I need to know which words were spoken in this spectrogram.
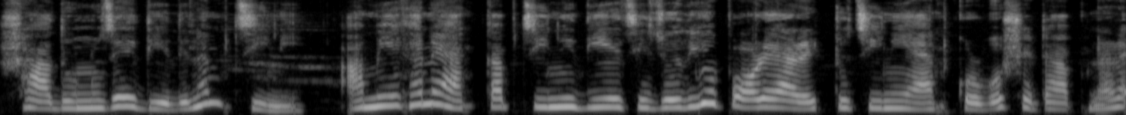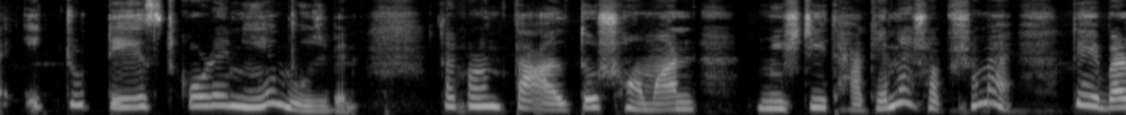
স্বাদ অনুযায়ী দিয়ে দিলাম চিনি। আমি এখানে এক কাপ চিনি দিয়েছি, যদিও পরে আর একটু চিনি অ্যাড করব, সেটা আপনারা একটু টেস্ট করে নিয়ে বুঝবেন। তার কারণ তাল তো সমান মিষ্টি থাকে না সবসময়, তো এবার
